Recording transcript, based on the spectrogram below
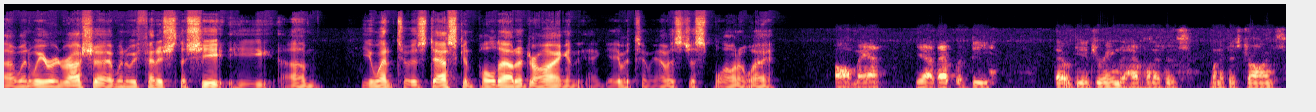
uh, when we were in Russia. When we finished the sheet, he um, he went to his desk and pulled out a drawing and, and gave it to me. I was just blown away. oh man, yeah, that would be that would be a dream to have one of his one of his drawings.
